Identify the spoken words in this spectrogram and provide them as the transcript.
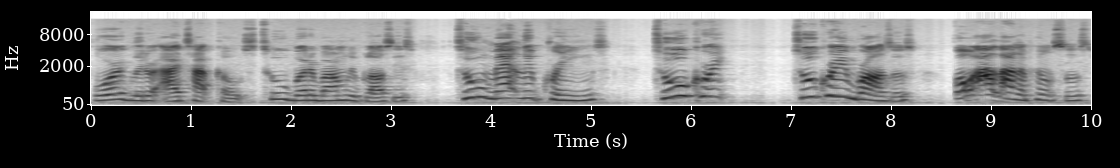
4 glitter eye top coats, 2 butter bomb lip glosses, 2 matte lip creams, 2 cream, 2 cream bronzers, 4 eyeliner pencils,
